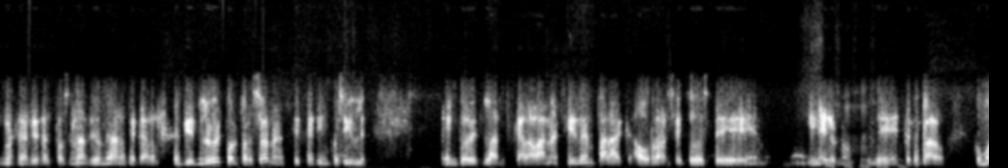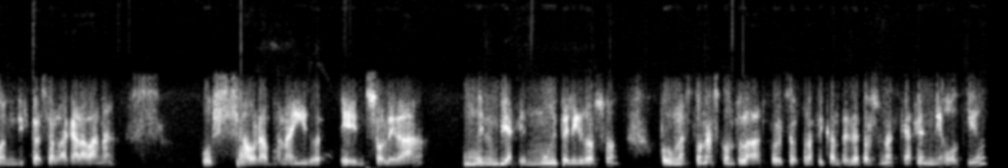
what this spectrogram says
Imagínate estas personas de dónde van a sacar 10.000 euros por persona, que es imposible. Entonces las caravanas sirven para ahorrarse todo este dinero, ¿no? pero claro, como han dispersado la caravana, pues ahora van a ir en soledad en un viaje muy peligroso por unas zonas controladas por estos traficantes de personas que hacen negocio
